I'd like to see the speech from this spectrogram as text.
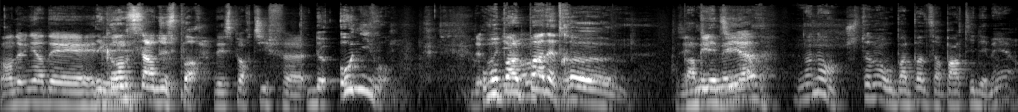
Comment devenir des, Des grandes stars du sport. des sportifs euh, De haut niveau. de On haut vous parle niveau pas d'être euh, parmi les meilleurs. Non, non, justement, on vous parle pas de faire partie des meilleurs.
